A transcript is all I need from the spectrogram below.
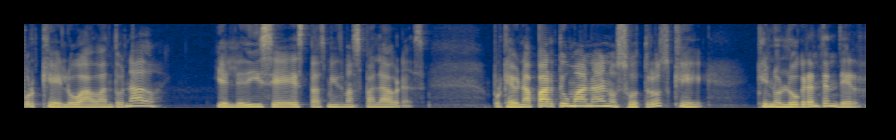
por qué lo ha abandonado. Y él le dice estas mismas palabras, porque hay una parte humana de nosotros que, que no logra entender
